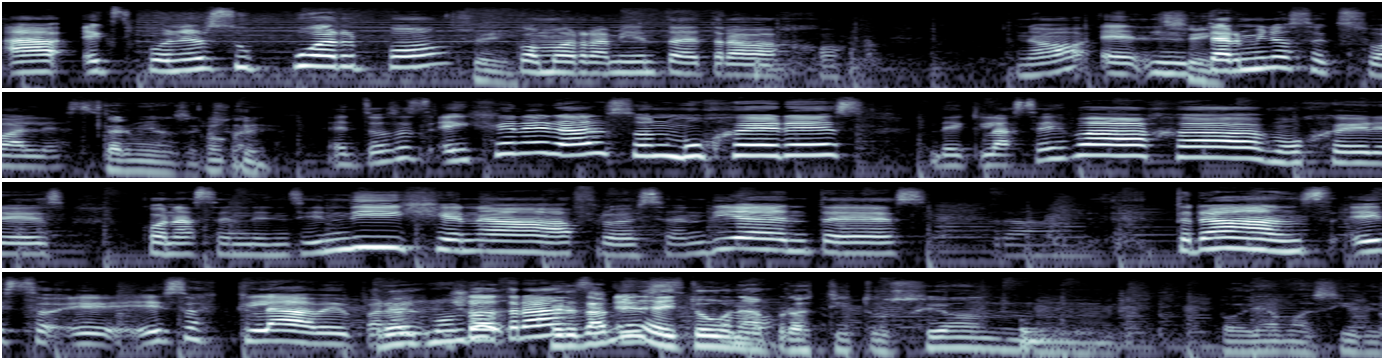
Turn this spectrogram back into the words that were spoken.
a exponer su cuerpo Sí. como herramienta de trabajo? ¿No? En, Sí. términos sexuales. Términos sexuales. Ok. Entonces, en general son mujeres de clases bajas, mujeres con ascendencia indígena, afrodescendientes, trans, eso, eh, eso es clave para el mundo yo- trans. Pero también hay toda una prostitución, podríamos decir,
